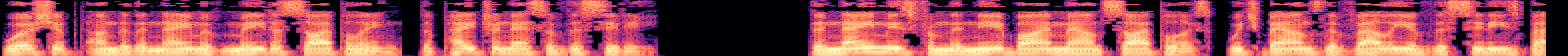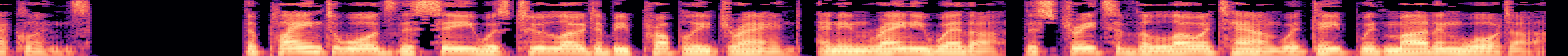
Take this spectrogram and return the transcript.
worshipped under the name of Meter Sipylene, the patroness of the city. The name is from the nearby Mount Sipylus, which bounds the valley of the city's backlands. The plain towards the sea was too low to be properly drained, and in rainy weather, the streets of the lower town were deep with mud and water.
